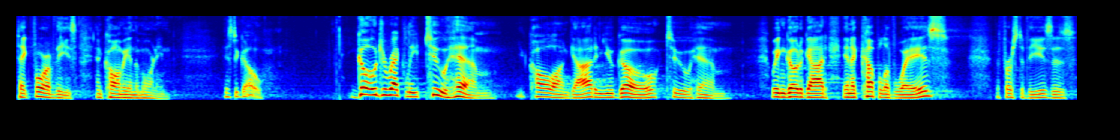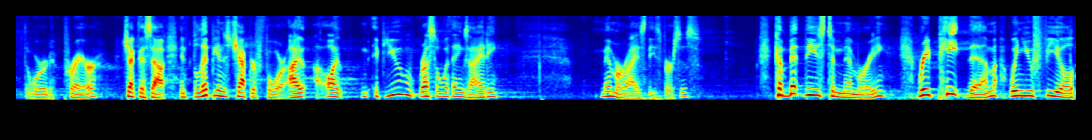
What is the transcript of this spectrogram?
take four of these and call me in the morning, is to go. Go directly to Him. You call on God and you go to Him. We can go to God in a couple of ways. The first of these is the word prayer. Check this out. In Philippians chapter 4, I, I, if you wrestle with anxiety, memorize these verses. Commit these to memory. Repeat them when you feel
